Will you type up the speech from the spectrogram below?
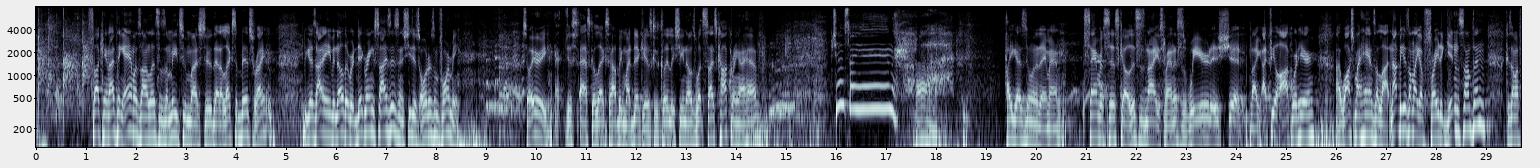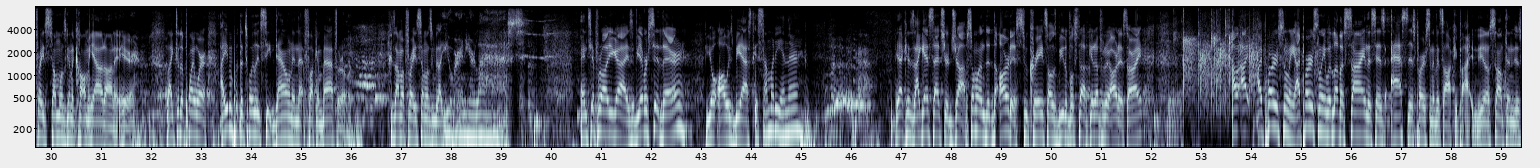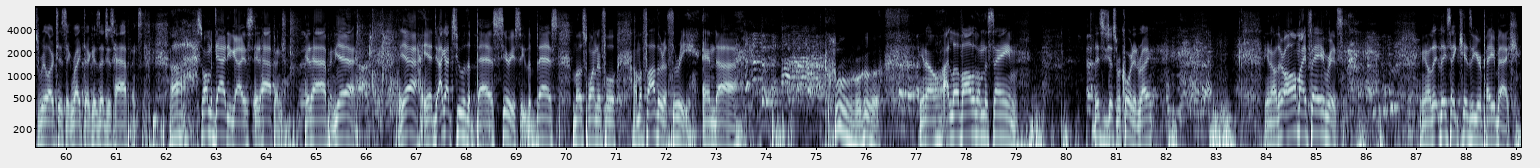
Fucking, I think Amazon listens to me too much, dude. That Alexa bitch, right? Because I didn't even know there were dick ring sizes, and she just orders them for me. So, Erie, just ask Alexa how big my dick is, because clearly she knows what size cock ring I have. Just saying. Ah. How you guys doing today, man? San Francisco. This is nice, man. This is weird as shit. Like I feel awkward here. I wash my hands a lot, not because I'm like afraid of getting something, because I'm afraid someone's gonna call me out on it here. Like to the point where I even put the toilet seat down in that fucking bathroom, because I'm afraid someone's gonna be like, "You were in here last." And tip for all you guys: if you ever sit there, you'll always be asked, "Is somebody in there?" Yeah, because I guess that's your job. Someone, the, the artist who creates all this beautiful stuff, get up for the artist, all right? I, I, I personally, I personally would love a sign that says "Ask this person if it's occupied." You know, something just real artistic right there, because that just happens. Ah, so I'm a dad, you guys. It happened. It happened. Yeah, yeah, yeah. dude, I got two of the best. Seriously, the best, most wonderful. I'm a father of three, and. uh you know, I love all of them the same. This is just recorded, right? You know, they're all my favorites. You know, they, they say kids are your payback.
